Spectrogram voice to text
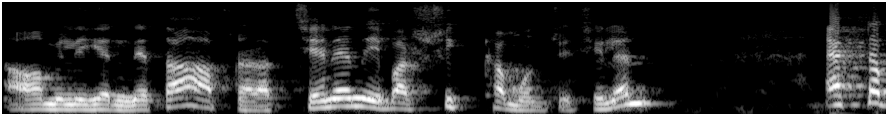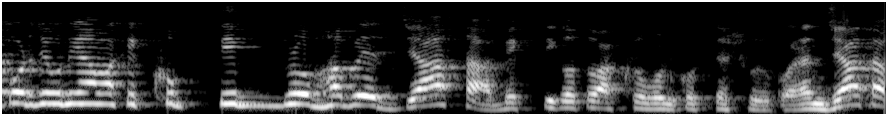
আওয়ামী লীগের নেতা, আপনারা চেনেন, এবার শিক্ষামন্ত্রী ছিলেন। একটা পর্যায়ে উনি আমাকে খুব তীব্রভাবে যা তা ব্যক্তিগত আক্রমণ করতে শুরু করেন যা তা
